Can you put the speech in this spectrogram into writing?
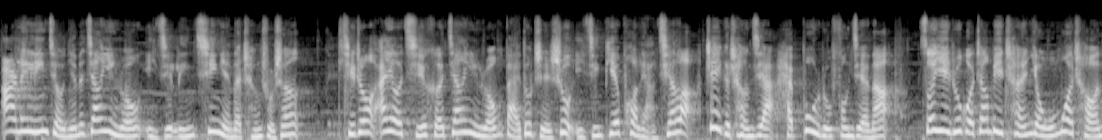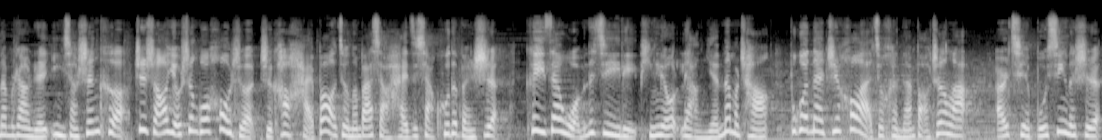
二零零九年的江映蓉，以及零七年的陈楚生。其中，安又琪和江映蓉百度指数已经跌破两千了，这个成绩啊，还不如凤姐呢。所以，如果张碧晨有吴莫愁那么让人印象深刻，至少有胜过后者只靠海报就能把小孩子吓哭的本事，可以在我们的记忆里停留两年那么长。不过那之后啊，就很难保证了。而且不幸的是，《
